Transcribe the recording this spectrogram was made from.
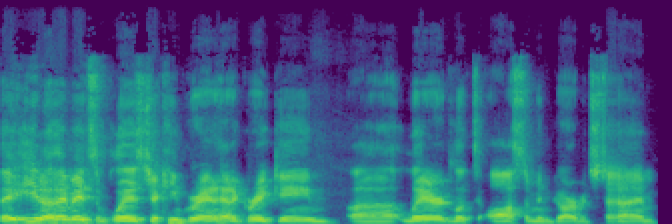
they you know they made some plays. Jakeem Grant had a great game. Uh, Laird looked awesome in garbage time.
